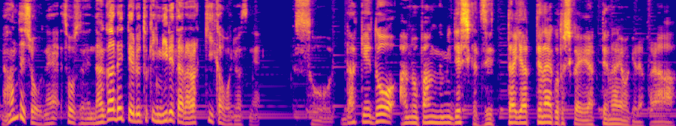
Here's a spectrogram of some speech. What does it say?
なんでしょうね。そうですね。流れてる時に見れたらラッキー感はありますね。そう。だけど、あの番組でしか絶対やってないことしかやってないわけだから、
